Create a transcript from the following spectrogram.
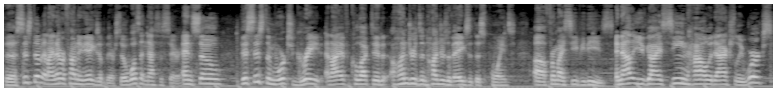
the system and I never found any eggs up there so it wasn't necessary. And so this system works great and I have collected hundreds and hundreds of eggs at this point uh, from my CPDs and now that you guys seen how it actually works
